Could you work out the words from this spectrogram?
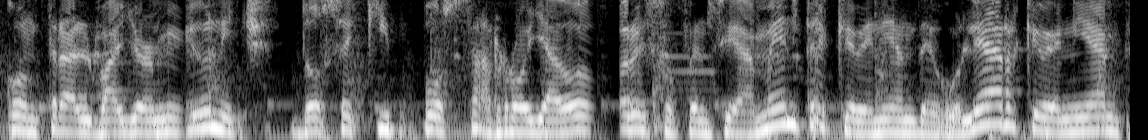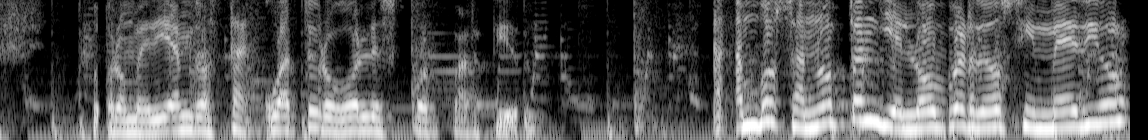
contra el Bayern Múnich, dos equipos arrolladores ofensivamente que venían de golear, que venían promediando hasta cuatro goles por partido. Ambos anotan y el over de dos y medio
